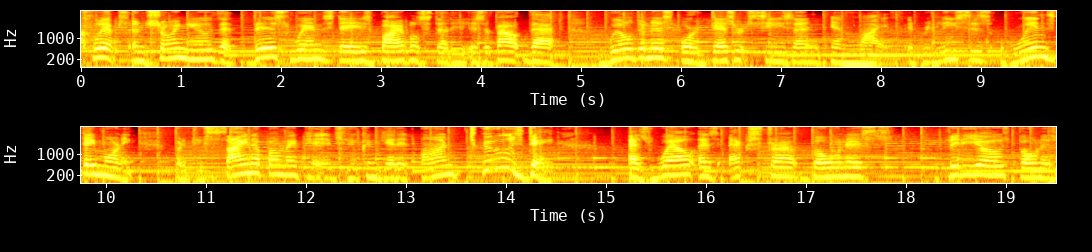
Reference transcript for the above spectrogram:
clips and showing you that this Wednesday's Bible study is about that wilderness or desert season in life. It releases Wednesday morning, but if you sign up on my page, you can get it on Tuesday, as well as extra bonus videos, bonus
